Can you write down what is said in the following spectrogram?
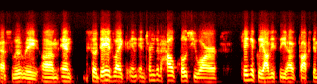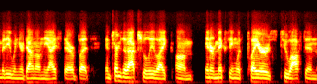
Absolutely. Um, and so, Dave, like in, in terms of how close you are physically, obviously you have proximity when you're down on the ice there, but in terms of actually like um, intermixing with players too often,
